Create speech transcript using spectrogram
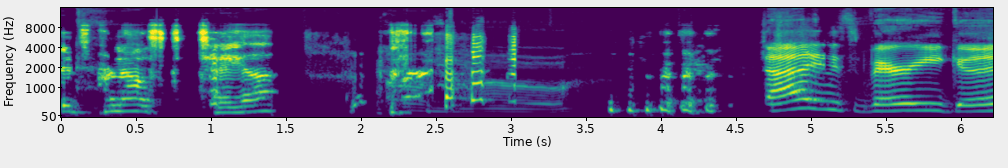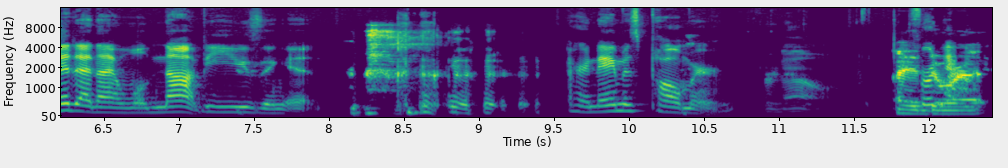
It's pronounced Taya. Oh, no. that is very good, and I will not be using it. Her name is Palmer. For now. I For adore now. it.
